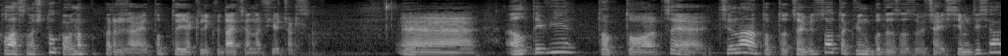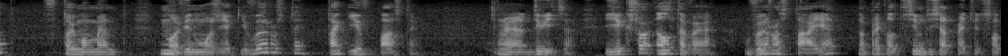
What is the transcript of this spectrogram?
класна штука, вона попереджає, тобто як ліквідація на фьючерсах. Е, LTV, тобто це ціна, тобто це відсоток, він буде зазвичай 70 в той момент. Ну він може як і вирости, так і впасти. Е, дивіться, якщо LTV виростає, наприклад, 75%,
